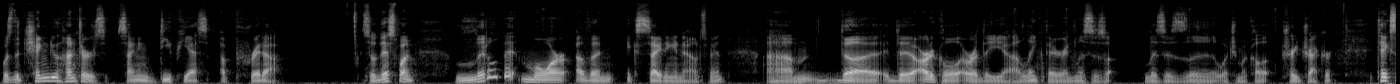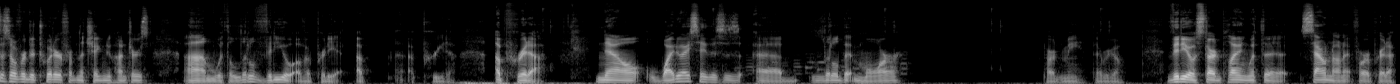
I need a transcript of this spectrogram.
was the Chengdu Hunters signing DPS Aprita. So this one, little bit more of an exciting announcement. Um, the the article or the uh, link there in Liz's Liz's uh, what you call it trade tracker, takes us over to Twitter from the Chengdu Hunters um, with a little video of a a, Prida a Prida. Now, why do I say this is a little bit more? Pardon me. There we go. Video started playing with the sound on it for a Prida.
